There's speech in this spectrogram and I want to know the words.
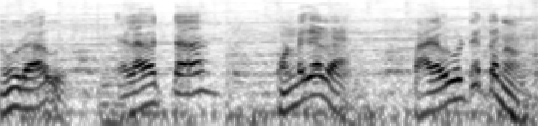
నువ్వు రావు. ఎలా వస్తా కొండ కదా. పడగొట్టేస్తాను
